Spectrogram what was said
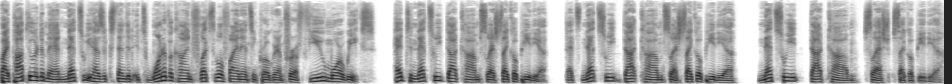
By popular demand, NetSuite has extended its one of a kind flexible financing program for a few more weeks. Head to netsuite.com slash psychopedia. That's netsuite.com slash psychopedia. netsuite.com slash psychopedia.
